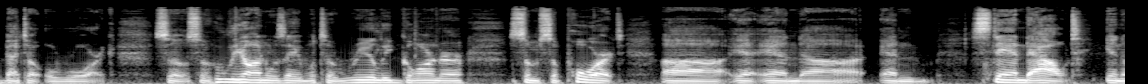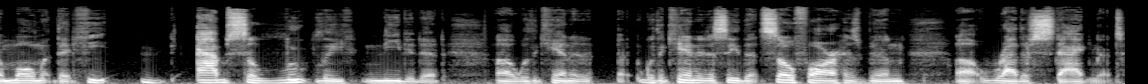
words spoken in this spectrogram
Beto O'Rourke. So so Julian was able to really garner some support uh, and uh, and stand out in a moment that he absolutely needed it uh, with a candidate with a candidacy that so far has been uh, rather stagnant.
